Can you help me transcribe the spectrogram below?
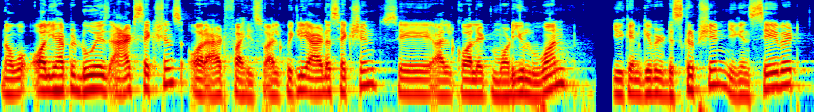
Now all you have to do is add sections or add files. So I'll quickly add a section, say I'll call it module one. You can give it a description, you can save it.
